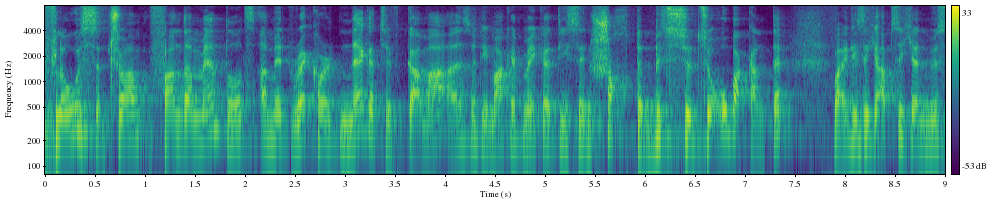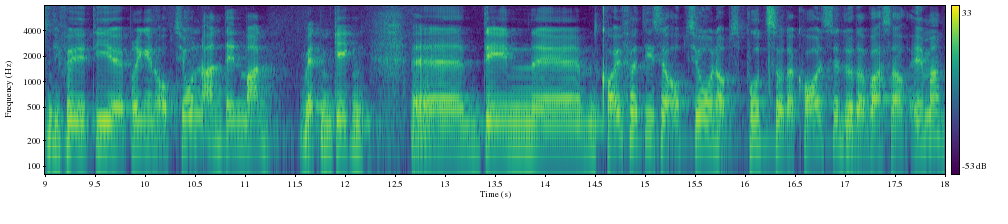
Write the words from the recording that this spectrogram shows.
Flows Trump Fundamentals amid Record Negative Gamma, also die Market Maker, die sind schochte bis zur Oberkante, weil die sich absichern müssen, die, die bringen Optionen an den Mann, wetten gegen äh, den äh, Käufer dieser Option, ob es Puts oder Calls sind oder was auch immer.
